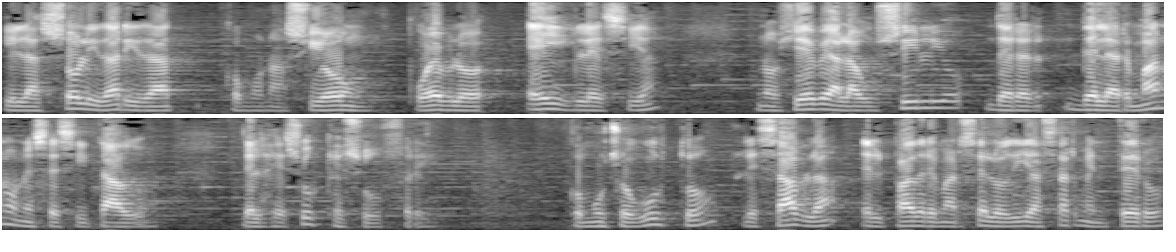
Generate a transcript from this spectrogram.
y la solidaridad como nación, pueblo e iglesia nos lleve al auxilio del, hermano necesitado, del Jesús que sufre. Con mucho gusto les habla el Padre Marcelo Díaz Armentero,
